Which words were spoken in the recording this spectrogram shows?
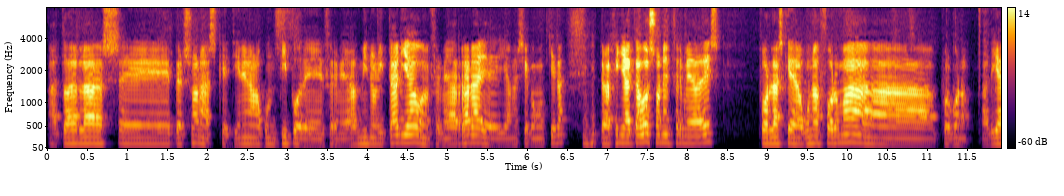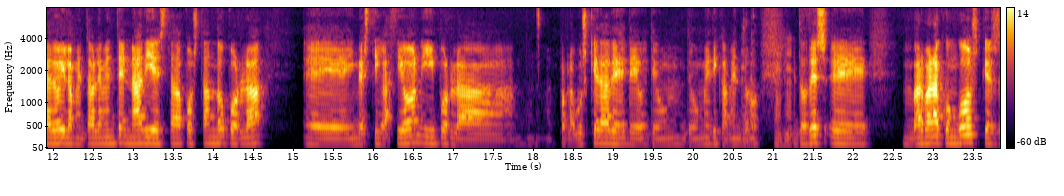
a todas las eh, personas que tienen algún tipo de enfermedad minoritaria o enfermedad rara, ya, llámese como quiera, Ujú. pero al fin y al cabo son enfermedades por las que de alguna forma, ah, pues bueno, a día de hoy lamentablemente nadie está apostando por la eh, investigación y por la, por la búsqueda de, de- de un, de un medicamento, ¿no? Entonces, eh, Bárbara Congost, que es,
